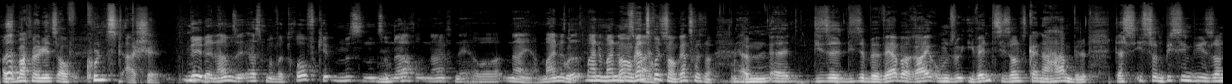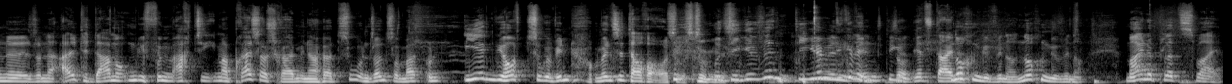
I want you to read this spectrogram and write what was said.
Also macht man jetzt auf Kunstasche. nee, dann haben sie erstmal was draufkippen müssen und so nach und nach. Nee, aber naja, meine, meine, meine Machen wir ganz kurz noch, ganz kurz noch. Ähm, äh, diese, diese Bewerberei um so Events, die sonst keiner haben will, das ist so ein bisschen wie so eine, so eine alte Dame um die 85 immer Preisausschreiben in der Hör zu und sonst so macht und irgendwie hofft zu gewinnen. Und wenn es eine Taucherausrüstung Und ist. die gewinnt, die Die gewinnt. gewinnt. So, gewinnt. jetzt deine. Noch ein Gewinner, noch ein Gewinner. Meine Platz zwei.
